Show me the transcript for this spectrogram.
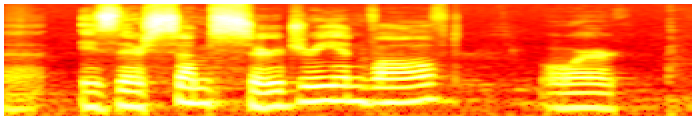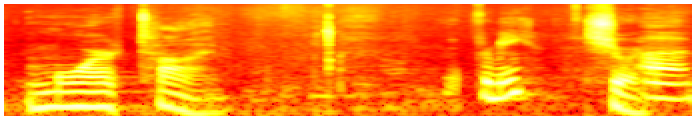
uh, is there some surgery involved or more time? For me? Sure. Uh,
